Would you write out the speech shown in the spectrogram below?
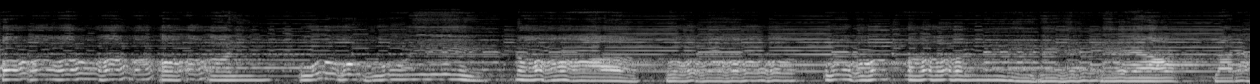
โอ้ยโอ้ยนอ โอ้ยลาดา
